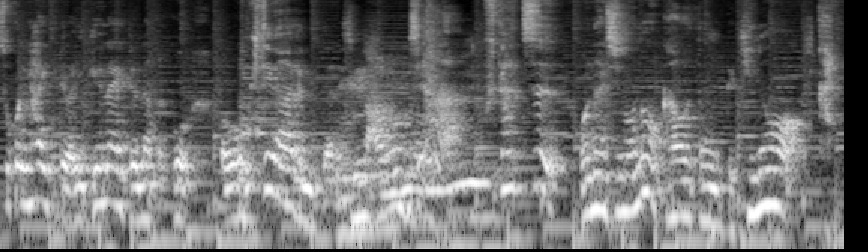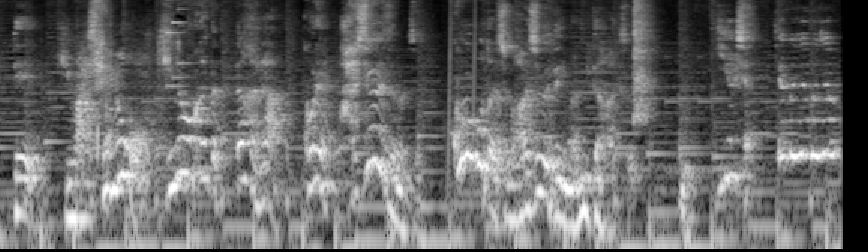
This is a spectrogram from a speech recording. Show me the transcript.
そこに入ってはいけないっていうなんかこう掟があるみたいですよなるほど。じゃあ2つ同じものを買おうと思って昨日買ってきました。昨日？昨日買った。だからこれ初めてなんですよ。この子たちも初めて今見たはず。よいしょ。じゃじゃじゃじゃ。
